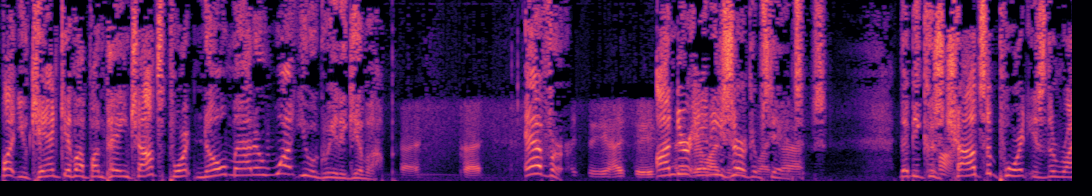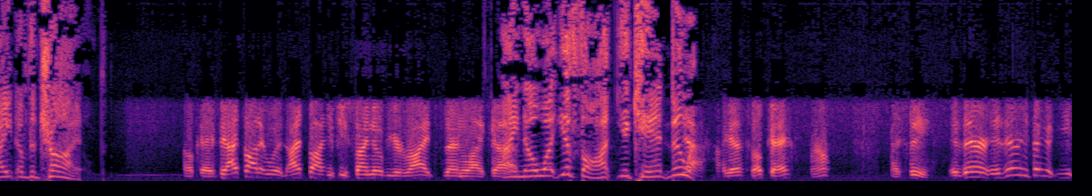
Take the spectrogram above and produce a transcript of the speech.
But you can't give up on paying child support no matter what you agree to give up. Okay, okay. Ever. I see, I see. Under I any was like that. circumstances. that because child support is the right of the child. Okay. See, I thought it would. I thought if you signed over your rights, then like. Uh, I know what you thought. You can't do Yeah, it. I guess. Okay. Well, I see. Is there is there anything that you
